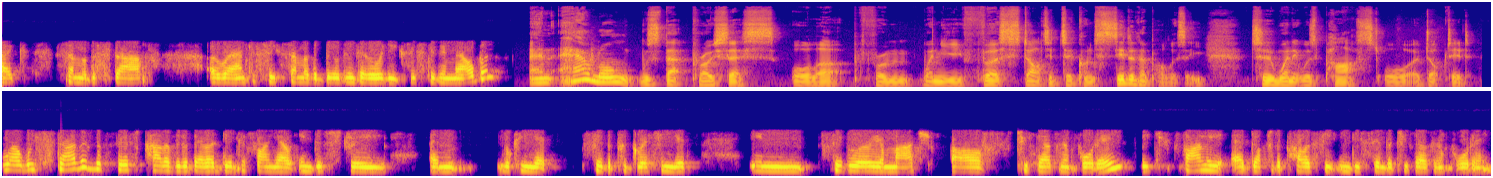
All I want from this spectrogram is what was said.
take some of the staff around to see some of the buildings that already existed in Melbourne. And how long was that process all up from when you first started to consider the policy to when it was passed or adopted? Well, we started the first part of it about identifying our industry and looking at further progressing it in February and March of 2014. We finally adopted the policy in December 2014.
